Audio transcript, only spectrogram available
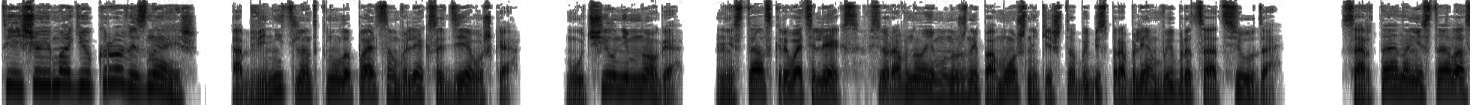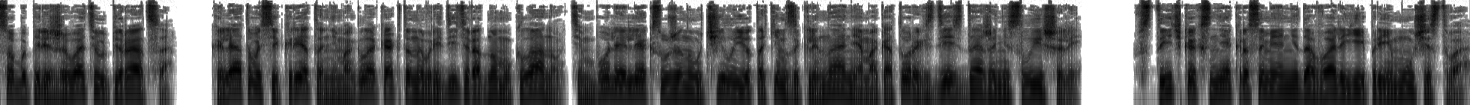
ты еще и магию крови знаешь!» Обвинительно ткнула пальцем в Лекса девушка. Учил немного. Не стал скрывать Лекс, все равно ему нужны помощники, чтобы без проблем выбраться отсюда. Сартана не стала особо переживать и упираться. Клятва секрета не могла как-то навредить родному клану, тем более Лекс уже научил ее таким заклинаниям, о которых здесь даже не слышали. В стычках с некросами они давали ей преимущество.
